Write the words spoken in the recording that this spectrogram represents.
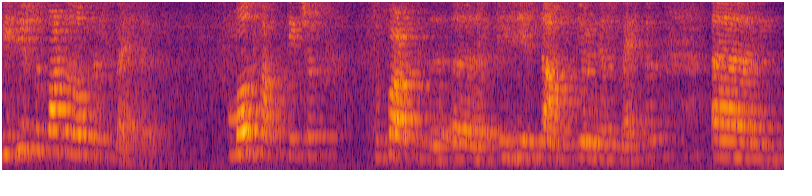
Visir support all the semester. Most of the teachers supported the uh, Visir doubts during the semester um,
